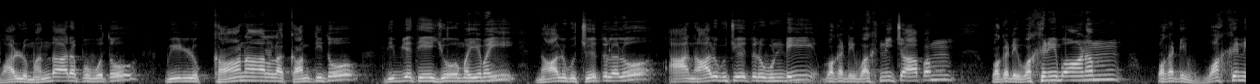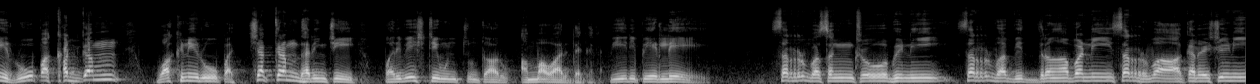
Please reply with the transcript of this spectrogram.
వాళ్ళు మందార పువ్వుతో వీళ్ళు కానాలల కాంతితో దివ్య తేజోమయమై నాలుగు చేతులలో ఆ నాలుగు చేతులు ఉండి ఒకటి వహ్ని చాపం ఒకటి వహ్ని బాణం ఒకటి వహ్ని రూప ఖడ్గం వహ్ని రూప చక్రం ధరించి పరివేష్టి ఉంచుంటారు అమ్మవారి దగ్గర. వీరి పేర్లే సర్వసంక్షోభిణి సర్వ విద్రావణి సర్వాకర్షిణి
